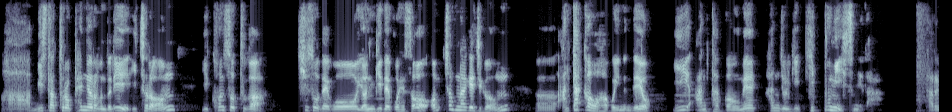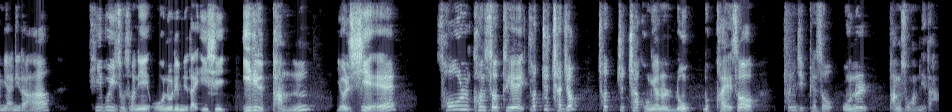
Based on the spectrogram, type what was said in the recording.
아, 미스터 트롯 팬 여러분들이 이처럼 이 콘서트가 취소되고 연기되고 해서 엄청나게 지금 어, 안타까워하고 있는데요. 이 안타까움에 한 줄기 기쁨이 있습니다. 다름이 아니라 TV조선이 오늘입니다. 21일 밤 10시에 서울 콘서트의 첫 주차죠? 첫 주차 공연을 녹, 화해서 편집해서 오늘 방송합니다.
